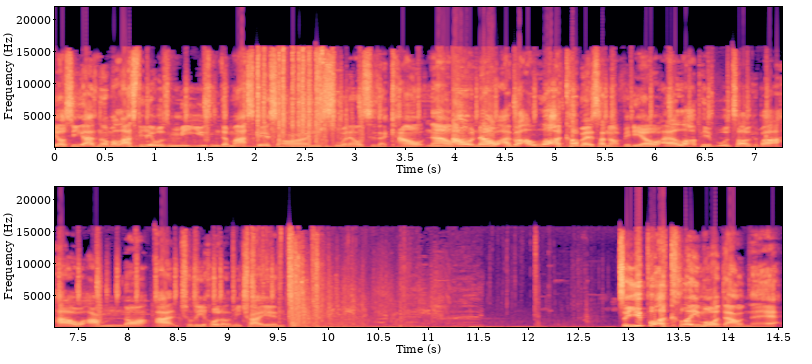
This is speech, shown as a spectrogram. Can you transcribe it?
Yo, so you guys know my last video was me using Damascus on someone else's account. Now, I don't know. I got a lot of comments on that video, and a lot of people would talk about how I'm not actually. Hold on, let me try and So you put a claymore down there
